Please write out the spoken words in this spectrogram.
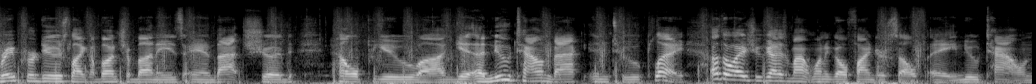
reproduce like a bunch of bunnies, and that should help you uh, get a new town back into play. Otherwise, you guys might want to go find yourself a new town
